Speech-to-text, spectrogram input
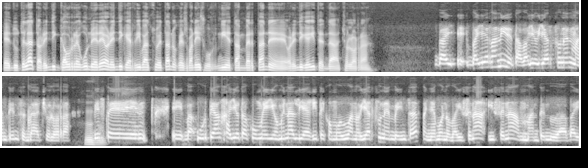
e, dutela, eta oraindik gaur egun ere, oraindik herri batzuetan, okez baneiz urnietan bertan, e, oraindik egiten da, txolorra. Bai, e, bai erranin eta bai oi hartzunen mantentzen da txolorra. Uh Beste e, ba, urtean jaiotako mei omenaldia egiteko moduan oi hartzunen behintzat, baina bueno, bai, izena, izena mantendu da. Bai.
